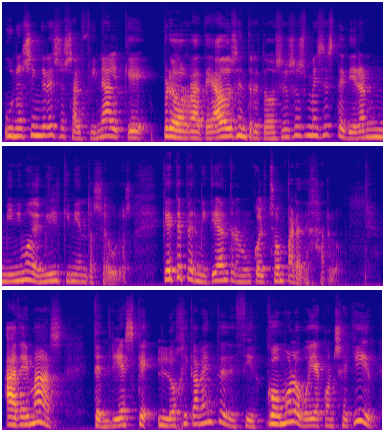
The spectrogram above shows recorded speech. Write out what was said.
unos ingresos al final que, prorrateados entre todos esos meses, te dieran un mínimo de 1.500 euros, que te permitieran tener un colchón para dejarlo. Además, tendrías que, lógicamente, decir cómo lo voy a conseguir,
